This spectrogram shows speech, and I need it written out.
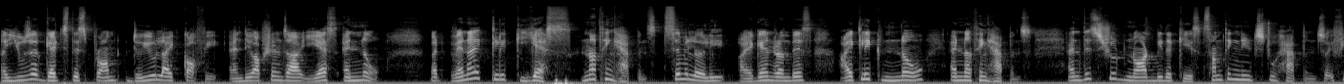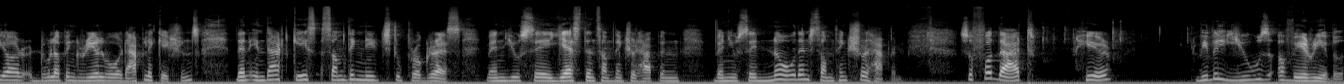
a user gets this prompt, do you like coffee? And the options are yes and no. But when I click yes, nothing happens. Similarly, I again run this, I click no and nothing happens. And this should not be the case. Something needs to happen. So if you are developing real world applications, then in that case, something needs to progress. When you say yes, then something should happen. When you say no, then something should happen. So for that, here we will use a variable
